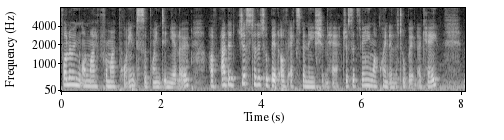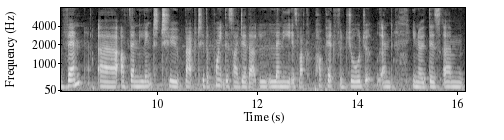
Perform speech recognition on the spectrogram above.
following on my from my point, so point in yellow, I've added just a little bit of explanation here, just explaining my point a little bit, okay? Then uh, I've then linked to back to the point, this idea that Lennie is like a puppet for George, and you know, there's um,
